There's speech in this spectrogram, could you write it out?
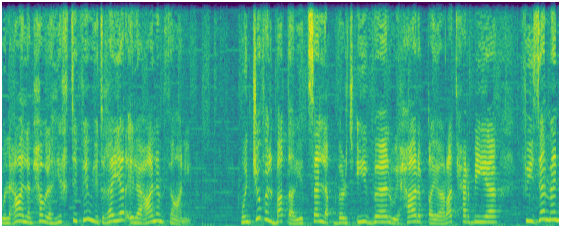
والعالم حوله يختفي ويتغير إلى عالم ثاني. ونشوف البطل يتسلق برج إيفل ويحارب طيارات حربية في زمن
